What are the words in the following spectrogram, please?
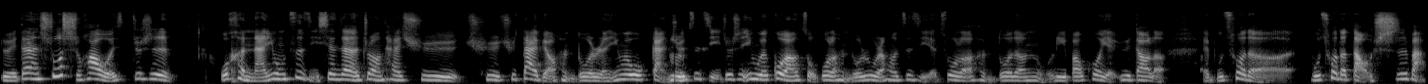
对。但说实话，我就是我很难用自己现在的状态去去去代表很多人，因为我感觉自己就是因为过往走过了很多路，然后自己也做了很多的努力，包括也遇到了哎不错的不错的导师吧，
